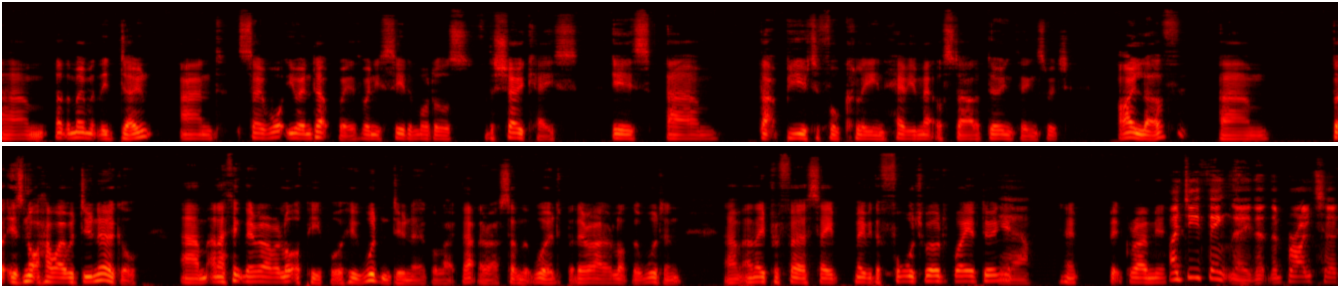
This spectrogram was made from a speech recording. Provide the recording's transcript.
um, at the moment they don't. And so what you end up with when you see the models for the showcase is um, that beautiful, clean, heavy metal style of doing things, which I love, um, but is not how I would do Nurgle. Um, and I think there are a lot of people who wouldn't do Nurgle like that. There are some that would, but there are a lot that wouldn't. Um, and they prefer, say, maybe the Forge World way of doing it, yeah a bit grimier. i do think though that the brighter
